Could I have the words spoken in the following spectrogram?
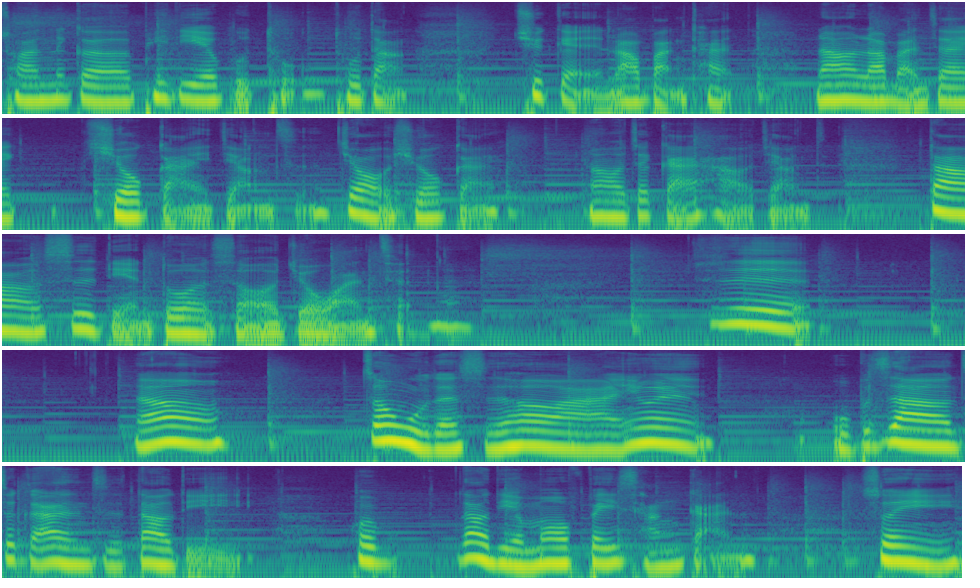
传那个 PDF 图图档去给老板看，然后老板再修改这样子，叫我修改，然后再改好这样子，到四点多的时候就完成了。就是，然后中午的时候啊，因为我不知道这个案子到底会到底有没有非常赶，所以，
